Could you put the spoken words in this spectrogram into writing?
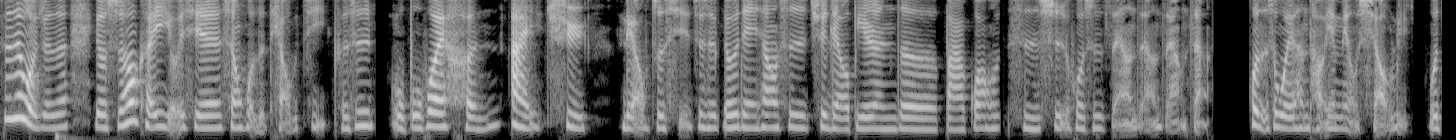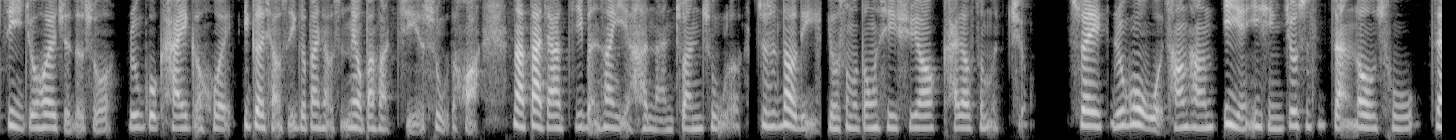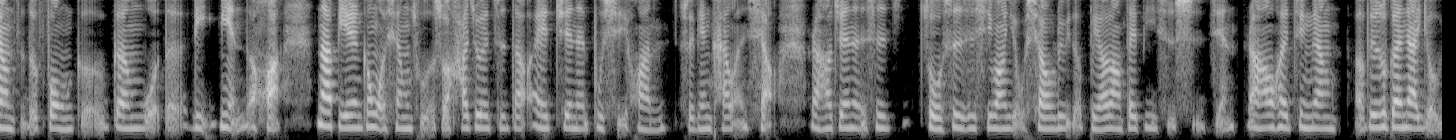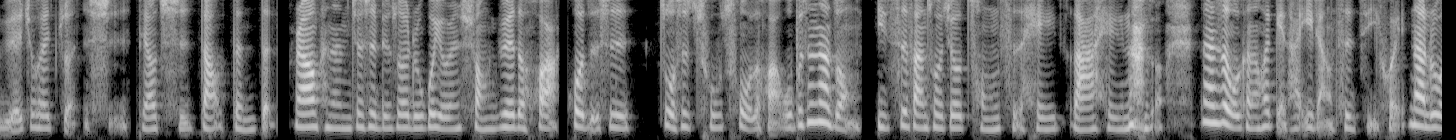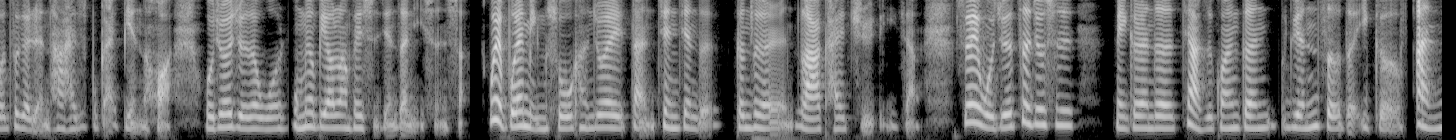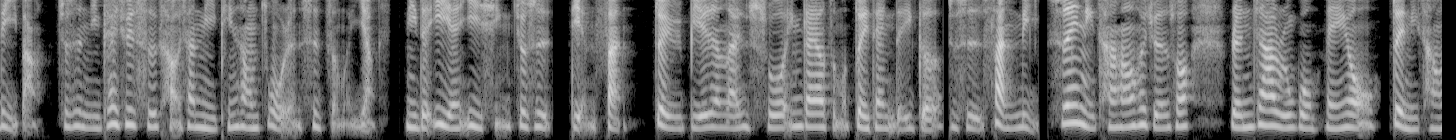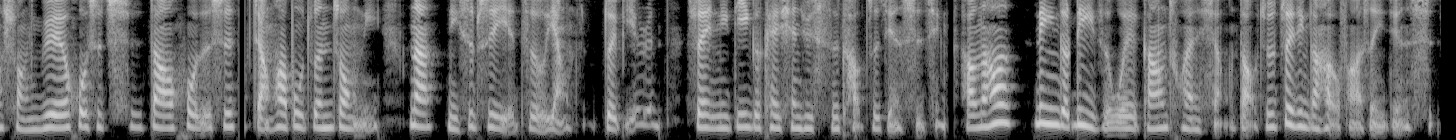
就是我觉得有时候可以有一些生活的调剂，可是我不会很爱去。聊这些，就是有点像是去聊别人的八卦或私事，或是怎样怎样怎样怎样。或者是我也很讨厌没有效率，我自己就会觉得说，如果开一个会一个小时一个半小时没有办法结束的话，那大家基本上也很难专注了。就是到底有什么东西需要开到这么久？所以，如果我常常一言一行就是展露出这样子的风格跟我的理念的话，那别人跟我相处的时候，他就会知道，哎，Janet 不喜欢随便开玩笑，然后 Janet 是做事是希望有效率的，不要浪费彼此时间，然后会尽量呃，比如说跟人家有约就会准时，不要迟到等等。然后可能就是比如说，如果有人爽约的话，或者是。做事出错的话，我不是那种一次犯错就从此黑拉黑那种，但是我可能会给他一两次机会。那如果这个人他还是不改变的话，我就会觉得我我没有必要浪费时间在你身上。我也不会明说，我可能就会但渐渐的跟这个人拉开距离，这样。所以我觉得这就是每个人的价值观跟原则的一个案例吧。就是你可以去思考一下，你平常做人是怎么样，你的一言一行就是典范。对于别人来说，应该要怎么对待你的一个就是范例，所以你常常会觉得说，人家如果没有对你常爽约，或是迟到，或者是讲话不尊重你，那你是不是也这样子对别人？所以你第一个可以先去思考这件事情。好，然后另一个例子，我也刚刚突然想到，就是最近刚好有发生一件事，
